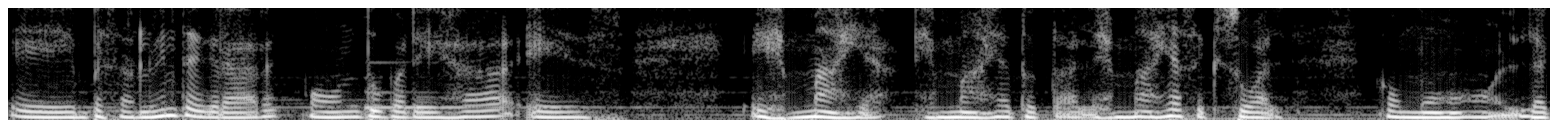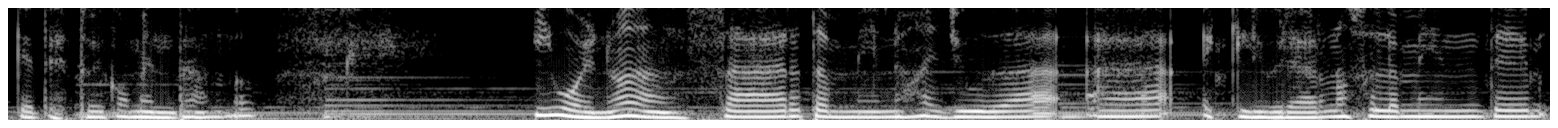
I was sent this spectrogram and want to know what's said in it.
eh, empezarlo a integrar con tu pareja es, es magia, es magia total, es magia sexual, como la que te estoy comentando. Y bueno, danzar también nos ayuda a equilibrar no solamente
